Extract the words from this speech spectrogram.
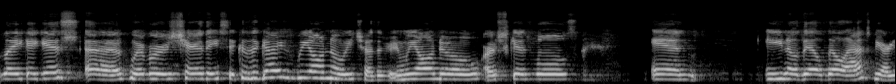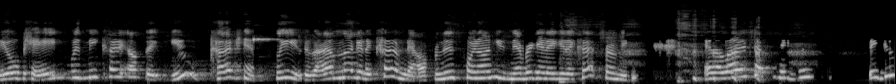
like I guess uh, whoever's chair they sit, because the guys we all know each other and we all know our schedules, and you know, they'll they'll ask me, "Are you okay with me cutting?" I'll say, "You cut him, please, because I'm not going to cut him now. From this point on, he's never going to get a cut from me." and a lot of times they do they do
